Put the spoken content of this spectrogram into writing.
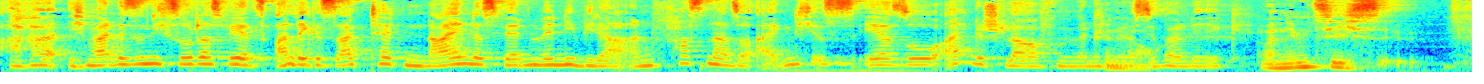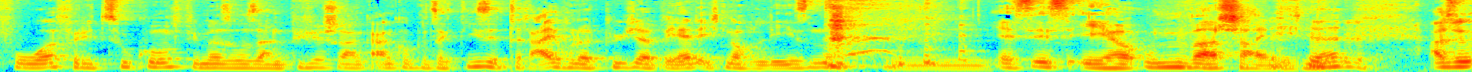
Aber ich meine, es ist nicht so, dass wir jetzt alle gesagt hätten, nein, das werden wir nie wieder anfassen. Also eigentlich ist es eher so eingeschlafen, wenn ich mir das Genau. überlege. Man nimmt sich vor für die Zukunft, wie man so seinen Bücherschrank anguckt und sagt, diese 300 Bücher werde ich noch lesen. es ist eher unwahrscheinlich. Ne? Also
